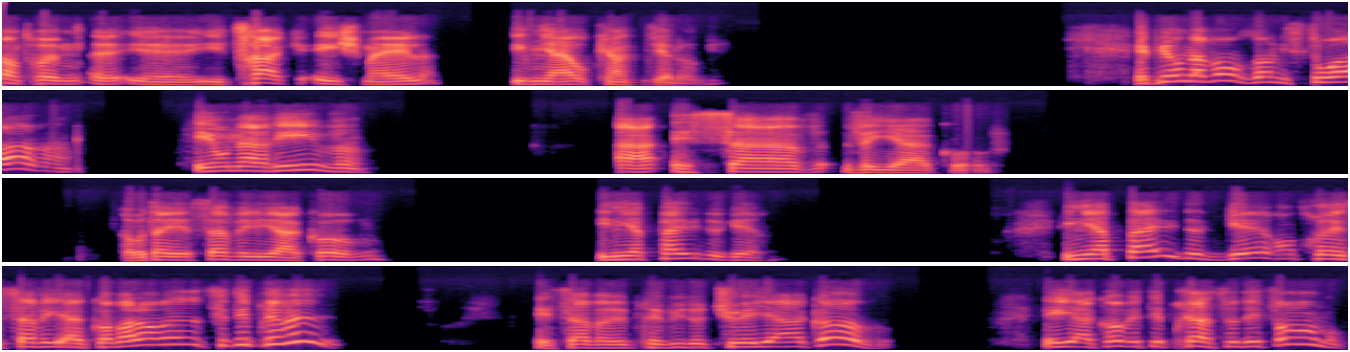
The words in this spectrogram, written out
entre euh, euh, Yitzhak et Ishmaël, il n'y a aucun dialogue. Et puis on avance dans l'histoire et on arrive à Esav et Yaakov. Esav et Yaakov, il n'y a pas eu de guerre. Il n'y a pas eu de guerre entre Esav et Yaakov. Alors euh, c'était prévu. Esav avait prévu de tuer Yaakov. Et Yaakov était prêt à se défendre.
